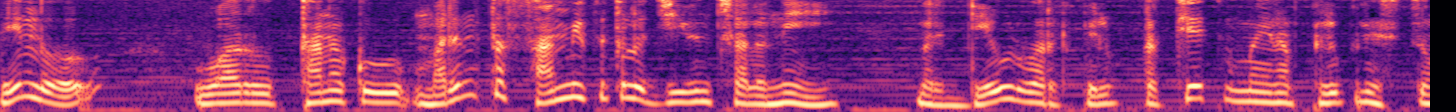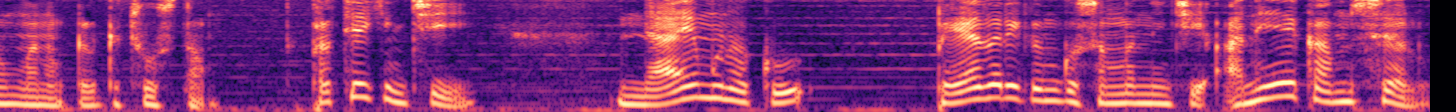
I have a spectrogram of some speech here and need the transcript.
దీనిలో వారు తనకు మరింత సామీప్యతలో జీవించాలని మరి దేవుడు వారికి పిలుపు ప్రత్యేకమైన పిలుపునిస్తూ మనం ఇక్కడికి చూస్తాం. ప్రత్యేకించి న్యాయమునకు పేదరికంకు సంబంధించి అనేక అంశాలు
